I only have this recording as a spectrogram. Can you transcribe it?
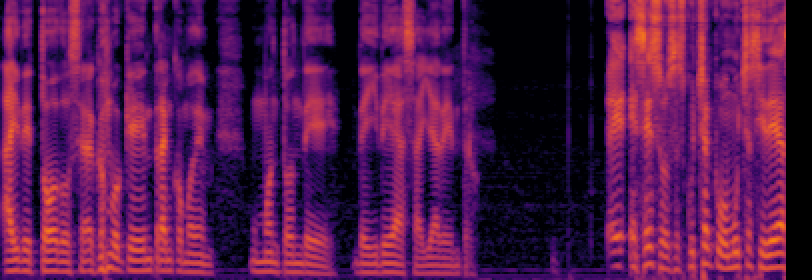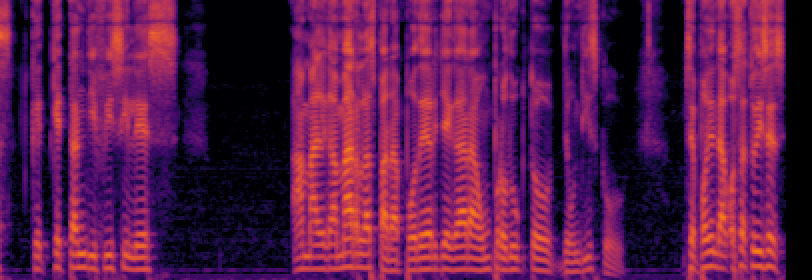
hay de todo, o sea, como que entran como de un montón de, de ideas allá adentro. Eh, Es eso, se escuchan como muchas ideas. ¿Qué, qué tan difícil es amalgamarlas para poder llegar a un producto de un disco? Se ponen, o sea, tú dices,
